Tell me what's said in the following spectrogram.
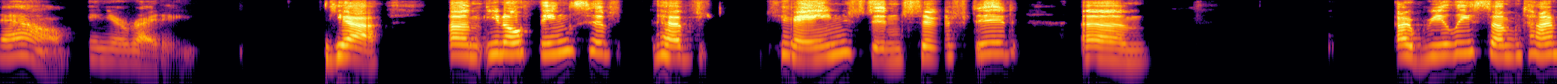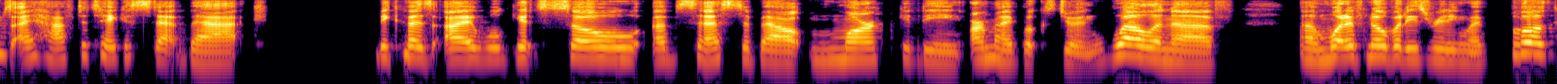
now in your writing? Yeah. Um, you know, things have have changed and shifted. Um, I really sometimes I have to take a step back because I will get so obsessed about marketing. Are my books doing well enough? Um, what if nobody's reading my book?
